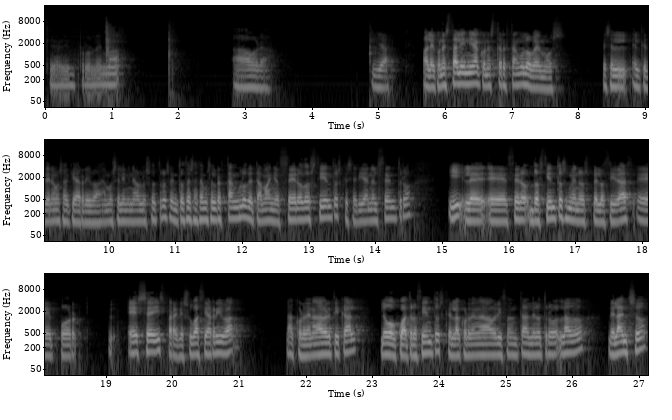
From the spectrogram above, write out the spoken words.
que hay un problema. Ahora. Ya. Vale, con esta línea, con este rectángulo vemos es el, que tenemos aquí arriba. Hemos eliminado los otros, entonces hacemos el rectángulo de tamaño 0, 200, que sería en el centro, y le, 0, eh, 200 menos velocidad eh, por E6 para que suba hacia arriba la coordenada vertical, luego 400, que es la coordenada horizontal del otro lado, del ancho,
